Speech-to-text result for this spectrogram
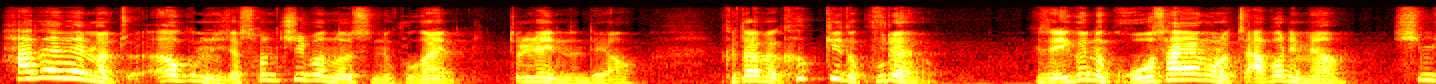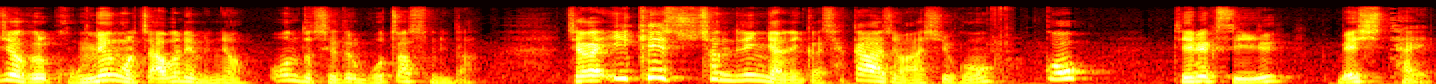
하단에만 조금 이제 손 집어 넣을 수 있는 구간이 뚫려 있는데요. 그 다음에 흡기도 구려요. 그래서 이거는 고사양으로 짜버리면 심지어 그걸 공랭으로 짜버리면요 온도 제대로 못 잡습니다. 제가 이 케이스 추천드린 게 아니니까 착각하지 마시고 꼭 DLX1 메시 타입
